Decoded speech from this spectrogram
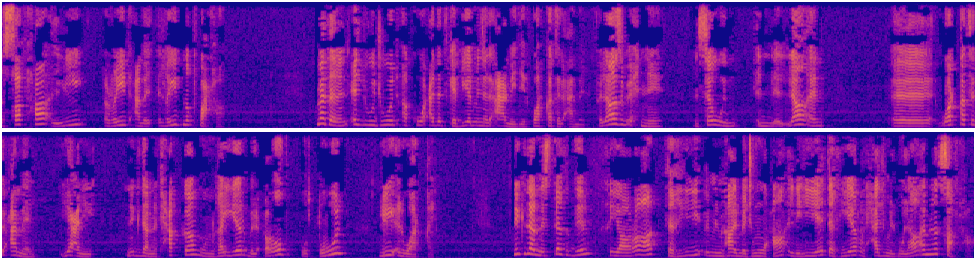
الصفحة اللي نريد عمل نريد نطبعها. مثلا عند وجود أكو عدد كبير من الأعمدة في ورقة العمل فلازم إحنا نسوي نلائم آه ورقة العمل. يعني نقدر نتحكم ونغير بالعرض والطول للورقة. نقدر نستخدم خيارات تغيير من هاي المجموعة اللي هي تغيير الحجم الملائم للصفحة.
